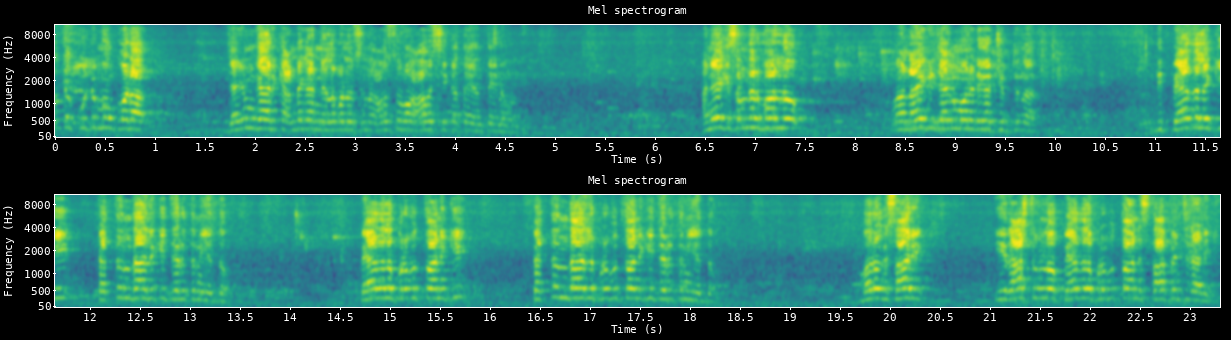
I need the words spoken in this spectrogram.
ఒక్క కుటుంబం కూడా జగన్ గారికి అండగా నిలబడాల్సిన అవసరం ఆవశ్యకత ఎంతైనా ఉంది. అనేక సందర్భాల్లో మా నాయకుడు జగన్మోహన్ రెడ్డి గారు చెప్తున్నారు ఇది పేదలకి పెత్తందారులకి జరుగుతున్న యుద్ధం. పేదల ప్రభుత్వానికి పెత్తందారుల ప్రభుత్వానికి జరుగుతున్న యుద్ధం. మరొకసారి ఈ రాష్ట్రంలో పేదల ప్రభుత్వాన్ని స్థాపించడానికి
